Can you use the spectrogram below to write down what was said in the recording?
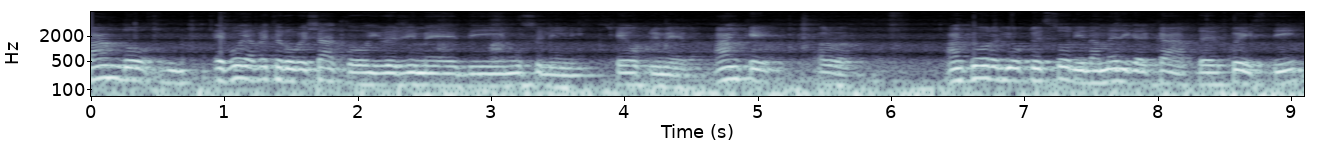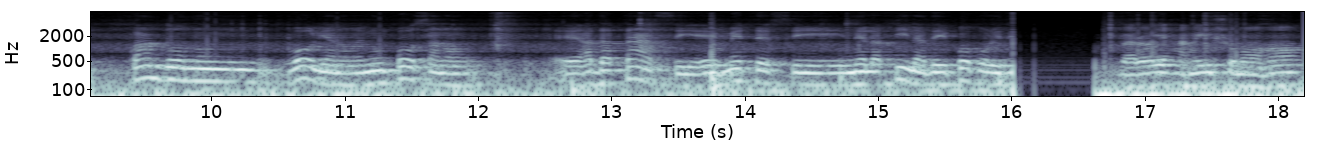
quando, e voi avete rovesciato il regime di Mussolini che opprimeva, anche, allora, anche ora gli oppressori in America e Carter, questi, quando non vogliano e non possano eh, adattarsi e mettersi nella fila dei popoli di برای همه شماها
